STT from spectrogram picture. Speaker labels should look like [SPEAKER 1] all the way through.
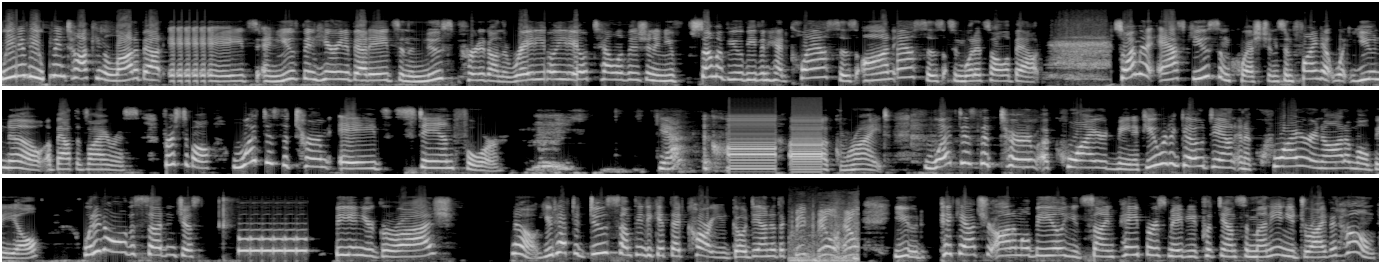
[SPEAKER 1] We've been talking a lot about AIDS, and you've been hearing about AIDS in the news, heard it on the radio, television, and you've some of you have even had classes on classes and what it's all about. So I'm going to ask you some questions and find out what you know about the virus. First of all, what does the term AIDS stand for? Yeah? Uh, right. What does the term acquired mean? If you were to go down and acquire an automobile, would it all of a sudden just be in your garage? No, you'd have to do something to get that car. You'd go down to the
[SPEAKER 2] Big Bill help.
[SPEAKER 1] You'd pick out your automobile, you'd sign papers, maybe you'd put down some money and you'd drive it home.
